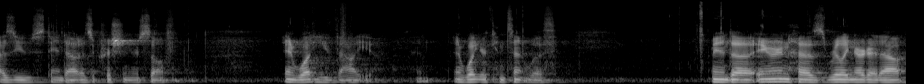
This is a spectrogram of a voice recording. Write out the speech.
as you stand out as a Christian yourself and what you value and what you're content with. And uh, Aaron has really nerded out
